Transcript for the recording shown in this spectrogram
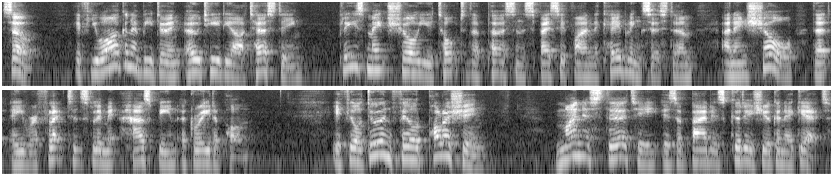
So, if you are going to be doing OTDR testing, please make sure you talk to the person specifying the cabling system and ensure that a reflectance limit has been agreed upon. If you're doing field polishing, minus 30 is about as good as you're going to get.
